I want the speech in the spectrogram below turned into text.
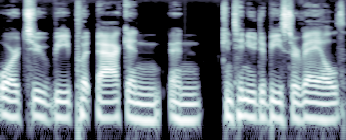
or to be put back and, and continue to be surveilled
